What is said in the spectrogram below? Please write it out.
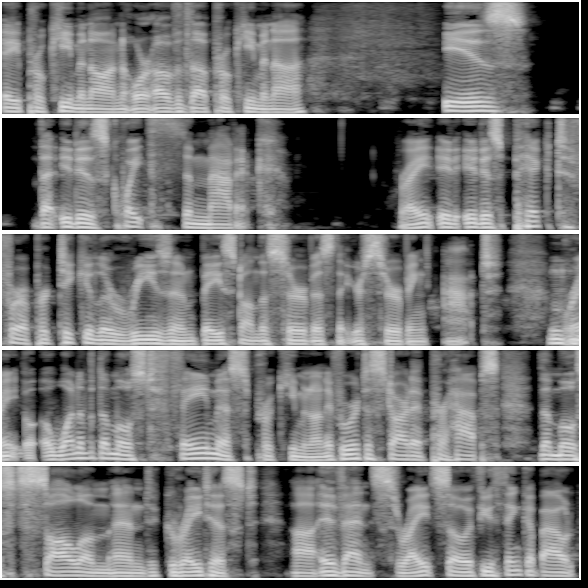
a prokeimenon or of the prokimena is that it is quite thematic right? It, it is picked for a particular reason based on the service that you're serving at, mm-hmm. right? One of the most famous prokeimenon, if we were to start at perhaps the most solemn and greatest uh, events, right? So if you think about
